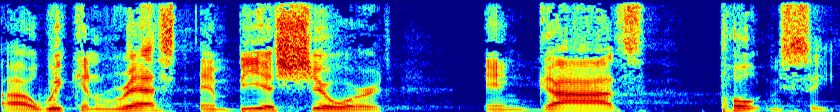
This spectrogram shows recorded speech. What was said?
uh, we can rest and be assured in God's potency.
